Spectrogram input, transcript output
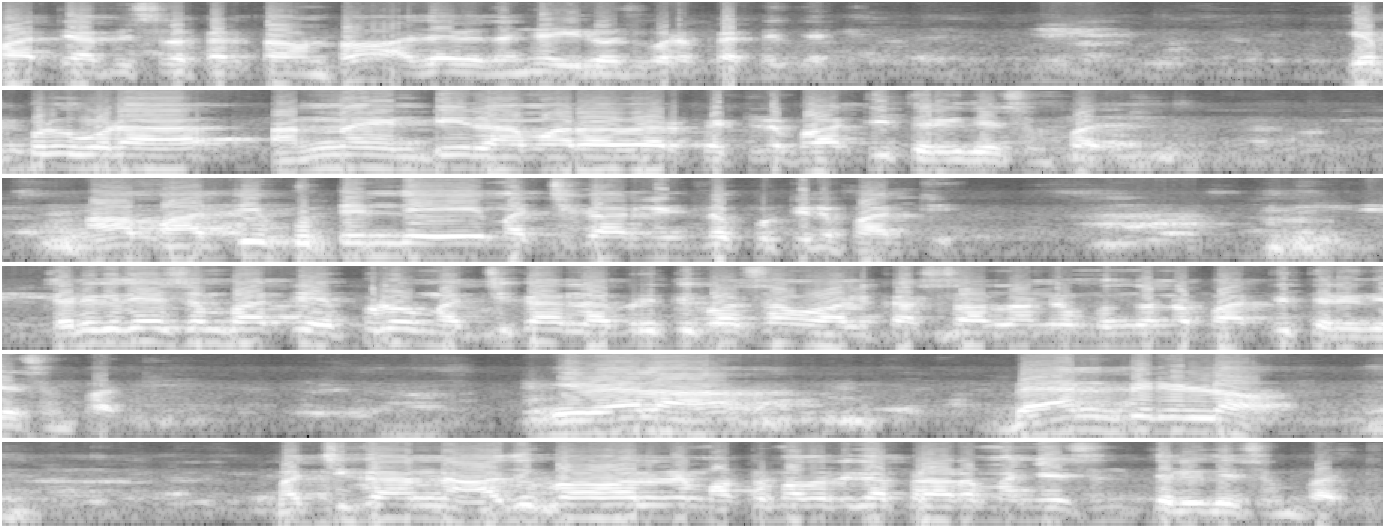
పార్టీ ఆఫీసులో పెడతా ఉంటాం. అదేవిధంగా ఈరోజు కూడా పెట్టడం జరిగింది. ఎప్పుడు కూడా అన్న ఎన్టీ రామారావు గారు పెట్టిన పార్టీ తెలుగుదేశం పార్టీ. ఆ పార్టీ పుట్టింది మత్స్యకారుల ఇంట్లో పుట్టిన పార్టీ. తెలుగుదేశం పార్టీ ఎప్పుడూ మత్స్యకారుల అభివృద్ధి కోసం వాళ్ళ కష్టాల్లోనే ముందున్న పార్టీ తెలుగుదేశం పార్టీ. ఈవేళ బ్యాన్ పీరియడ్లో మత్స్యకారుని మత్స్యకారులను ఆదుకోవాలని మొట్టమొదటిగా ప్రారంభం చేసింది తెలుగుదేశం పార్టీ.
